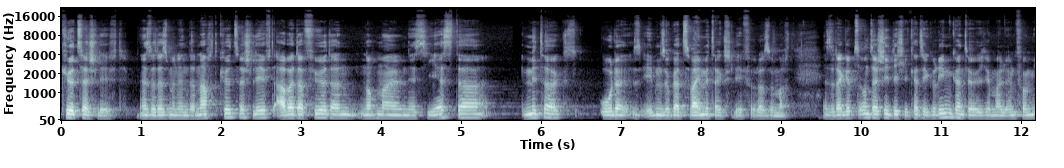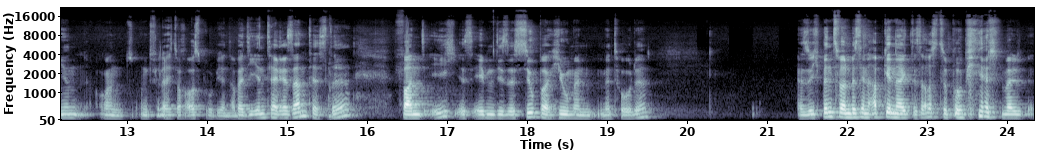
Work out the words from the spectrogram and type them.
kürzer schläft, also dass man in der Nacht kürzer schläft, aber dafür dann nochmal eine Siesta mittags oder eben sogar zwei Mittagsschläfe oder so macht. Also da gibt es unterschiedliche Kategorien, könnt ihr euch ja mal informieren und, und vielleicht auch ausprobieren. Aber die interessanteste, fand ich, ist eben diese Superhuman-Methode. Also ich bin zwar ein bisschen abgeneigt, das auszuprobieren, weil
